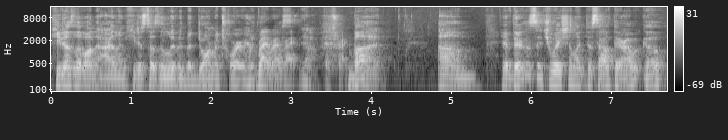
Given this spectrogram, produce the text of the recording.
he does live on the island. He just doesn't live in the dormitory with Right, the right, right. Yeah, That's right. But um, if there's a situation like this out there, I would go.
